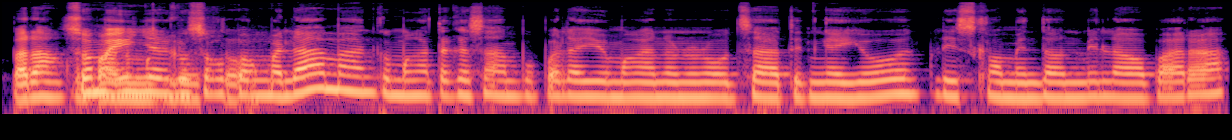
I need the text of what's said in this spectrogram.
parang kung So, may Angel, gusto ko pang malaman kung mga taga saan po pala yung mga nanonood sa atin ngayon. Please comment down below para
